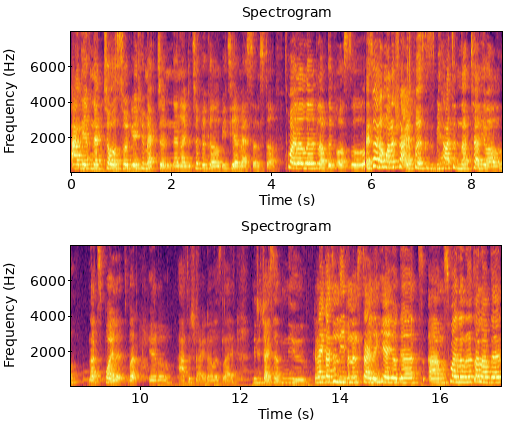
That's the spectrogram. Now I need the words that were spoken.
agave nectar also great humectant and then like the typical BTMS and stuff. Spoiler alert loved it also. I said I don't want to try it first because it'd be hard to not tell you all not spoil it but you know I have to try it. I was like need to try something new. And I got to leave-in and styling. Hair yogurt. Um spoiler alert I loved it.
